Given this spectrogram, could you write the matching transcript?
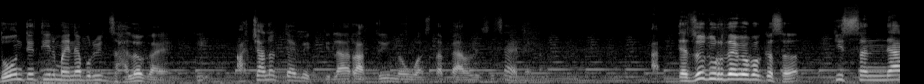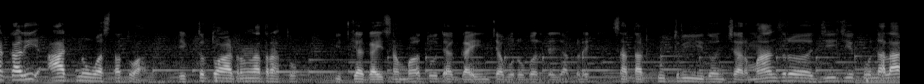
दोन ते तीन महिन्यापूर्वी झालं काय की अचानक त्या व्यक्तीला रात्री नऊ वाजता पॅरालिसिसचा अटॅक आला त्याचं दुर्दैव बघ कसं की संध्याकाळी आठ नऊ वाजता तो आला. एक तर तो आढळणात राहतो इतक्या गायी सांभाळतो त्या गायींच्या बरोबर त्याच्याकडे सात आठ कुत्री दोन चार मांजरं जी जी कोणाला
